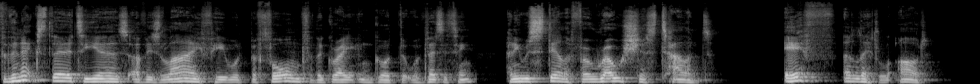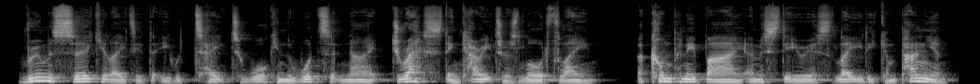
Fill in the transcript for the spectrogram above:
For the next 30 years of his life, he would perform for the great and good that were visiting, and he was still a ferocious talent, if a little odd. Rumours circulated that he would take to walk in the woods at night, dressed in character as Lord Flame, accompanied by a mysterious lady companion,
